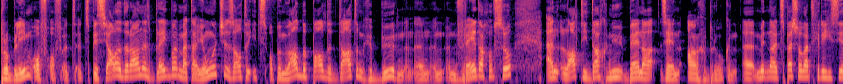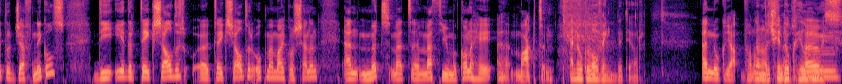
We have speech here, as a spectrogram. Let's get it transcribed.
probleem of, of het, het speciale eraan is blijkbaar met dat jongetje zal er iets op een wel bepaalde datum gebeuren. Een, een, een, vrijdag of zo. En laat die dag nu bijna zijn aangebroken. Eh, Midnight Special werd geregisseerd door Jeff Nichols, die eerder Take Shelter, eh, Take Shelter ook met Michael Shannon, en Mud met eh, Matthew McConaughey maakte. En ook Loving dit jaar. En ook, ja, voilà, Dan dit het schijnt ook heel Ehm, goed is.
